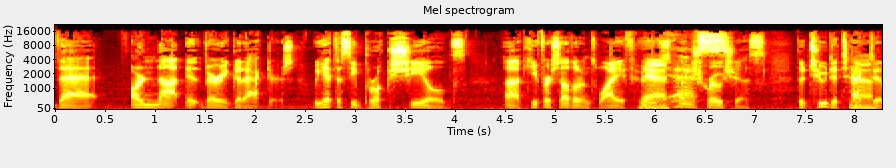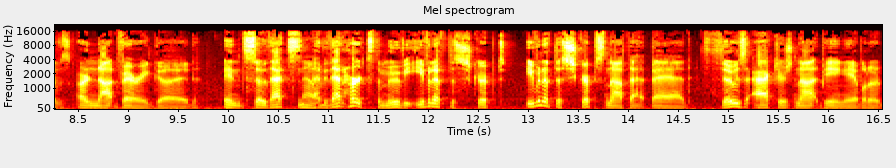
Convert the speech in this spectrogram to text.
that are not very good actors. We get to see Brooke Shields, uh, Kiefer Sutherland's wife, who's Yeah. Yes. atrocious. The two detectives are not very good, and so that's I mean that hurts the movie. Even if the script, even if the script's not that bad, those actors not being able to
